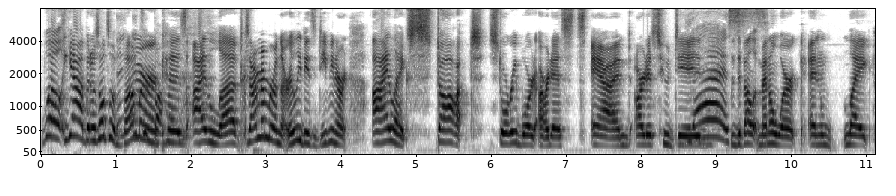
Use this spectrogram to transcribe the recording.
Well, yeah, but it was also a it's a bummer bummer. because I loved because I remember in the early days of DeviantArt, I like stalked storyboard artists and artists who did Yes. the developmental work and like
